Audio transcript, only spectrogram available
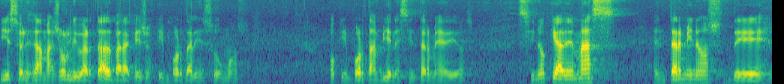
y eso les da mayor libertad para aquellos que importan insumos o que importan bienes intermedios, sino que además en términos de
